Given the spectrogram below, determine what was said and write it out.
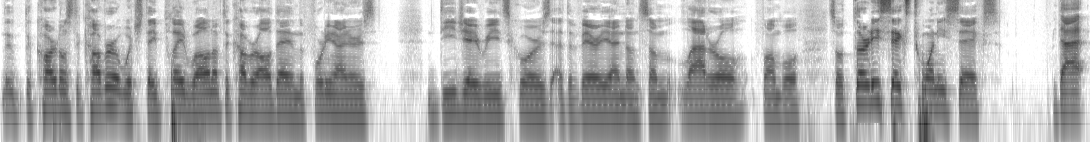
the, the Cardinals to cover, which they played well enough to cover all day, and the 49ers DJ Reed scores at the very end on some lateral fumble. So 36-26. That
